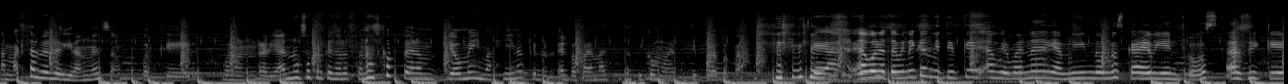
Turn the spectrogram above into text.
a Max tal vez le dirán eso, porque, bueno, en realidad no sé por qué no los conozco, pero yo me imagino que el papá de Max es así como ese tipo de papá. Que, Ah, bueno, también hay que admitir que a mi hermana y a mí no nos cae bien Joss, así que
